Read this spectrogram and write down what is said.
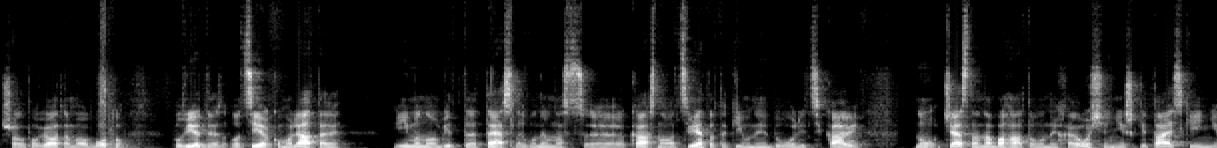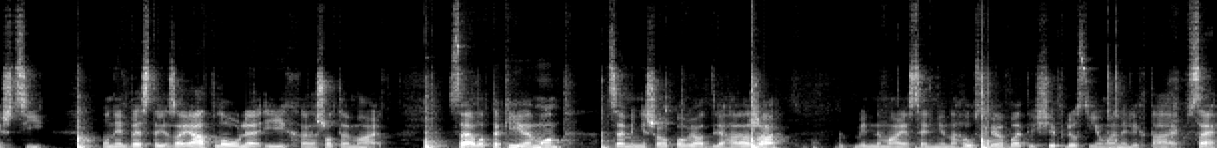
шуруповертом роботу. Повірте, оці акумулятори іменно від Тесли. Вони у нас е, красного цвіту, такі вони доволі цікаві. Ну, чесно, набагато вони хороші, ніж китайські, ніж ці. Вони швидкий заряд ловля і хорошо тримають. Все, от такий ремонт. Це мені шуруповерт для гаража. Він не має сильні нагрузки робити, ще плюс є в мене ліхтарик. Все.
